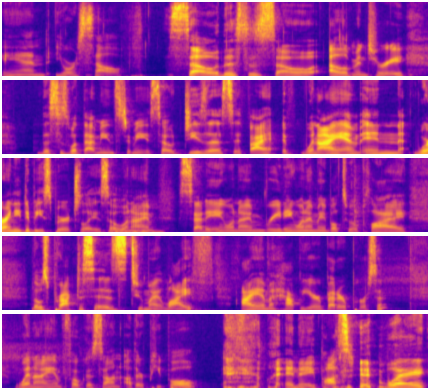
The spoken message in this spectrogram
and yourself. So, this is so elementary. This is what that means to me. So, Jesus, if I, if when I am in where I need to be spiritually, so when I'm studying, when I'm reading, when I'm able to apply those practices to my life, I am a happier, better person. When I am focused on other people, in a positive way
